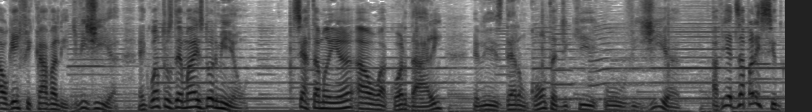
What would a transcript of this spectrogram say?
alguém ficava ali de vigia, enquanto os demais dormiam. Certa manhã, ao acordarem, eles deram conta de que o vigia havia desaparecido.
